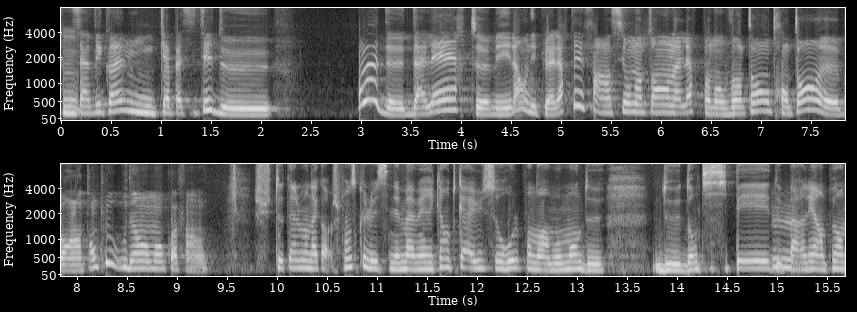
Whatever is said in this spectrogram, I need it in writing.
Mm. Ça avait quand même une capacité de d'alerte, mais là on n'est plus alerté. Enfin, si on entend l'alerte pendant 20 ans, 30 ans, euh, ben, on l'entend plus au bout d'un moment. Quoi. Enfin, je suis totalement d'accord. Je pense que le cinéma américain, en tout cas, a eu ce rôle pendant un moment de d'anticiper, de, mm. parler un peu en,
